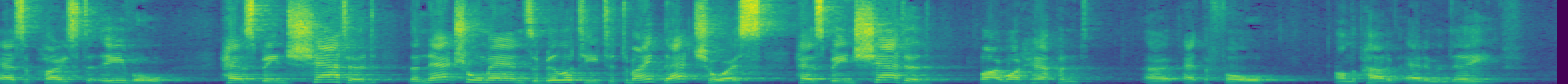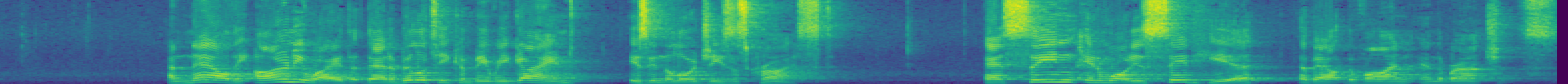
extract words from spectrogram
as opposed to evil has been shattered. The natural man's ability to, to make that choice has been shattered by what happened uh, at the fall on the part of Adam and Eve. And now the only way that that ability can be regained is in the Lord Jesus Christ. As seen in what is said here about the vine and the branches.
